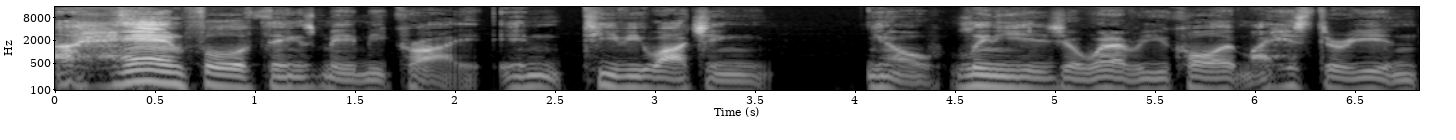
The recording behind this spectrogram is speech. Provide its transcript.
a handful of things made me cry in TV watching, you know, lineage or whatever you call it, my history. And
